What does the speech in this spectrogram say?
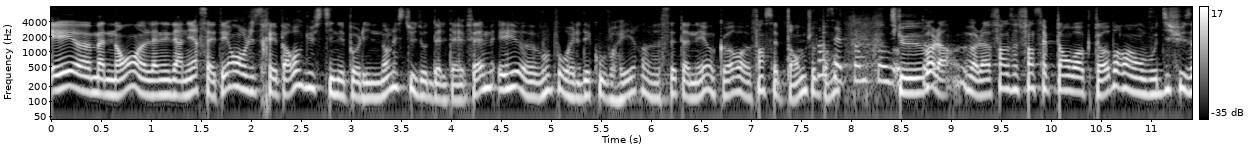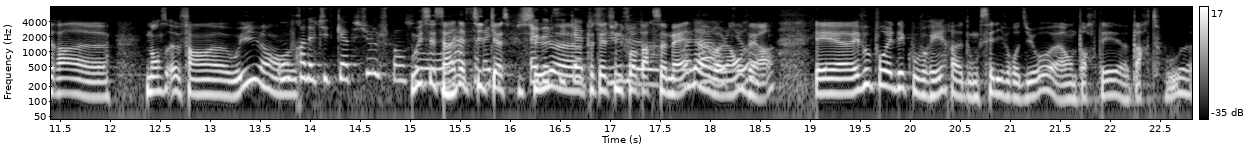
Et maintenant, l'année dernière, ça a été enregistré par Augustine et Pauline dans les studios de Delta FM et vous pourrez le découvrir cette année encore, fin septembre, je Fin pense. septembre, Parce que voilà, voilà fin, fin septembre, octobre, on vous diffusera. Enfin, oui. On fera des petites capsules, je pense. oui, c'est ça, voilà, des petites être- capsules, des petites peut-être une fois par semaine, voilà, voilà, on verra. Et, et vous pourrez le découvrir, donc ces livres audio à emporter partout. Euh,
